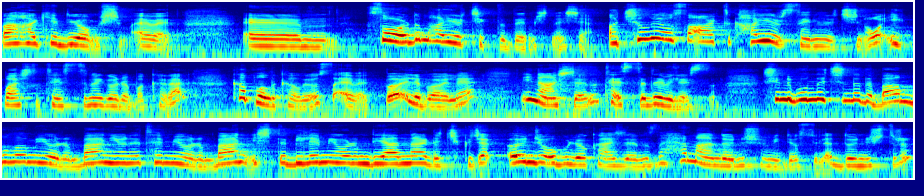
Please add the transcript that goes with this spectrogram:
Ben hak ediyormuşum evet. Ee, sordum hayır çıktı demiş Neşe. Açılıyorsa artık hayır senin için o ilk başta testine göre bakarak kapalı kalıyorsa evet böyle böyle inançlarını test edebilirsin. Şimdi bunun içinde de ben bulamıyorum, ben yönetemiyorum, ben işte bilemiyorum diyenler de çıkacak. Önce o blokajlarınızı hemen dönüşüm videosuyla dönüştürün.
